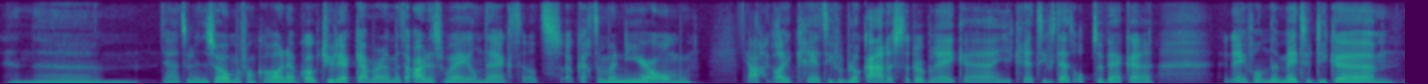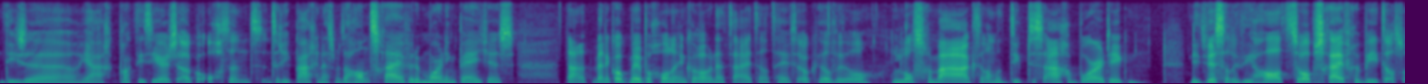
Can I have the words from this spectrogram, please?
En um, ja, toen in de zomer van corona heb ik ook Julia Cameron met de Artist Way ontdekt. En dat is ook echt een manier om ja, eigenlijk al je creatieve blokkades te doorbreken. En je creativiteit op te wekken. En een van de methodieken die ze ja, praktiseert is elke ochtend drie pagina's met de hand schrijven, de morning pages. Nou, daar ben ik ook mee begonnen in coronatijd. En dat heeft ook heel veel losgemaakt en allemaal dieptes aangeboord ik niet wist dat ik die had. Zowel op schrijfgebied als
